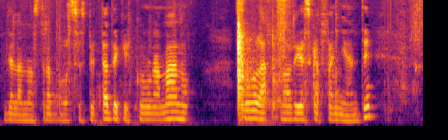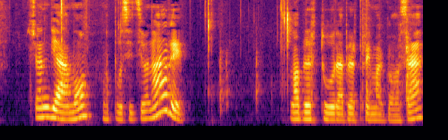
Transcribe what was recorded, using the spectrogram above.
Della nostra borsa. Aspettate che con una mano sola non riesco a fare niente. Ci andiamo a posizionare l'apertura per prima cosa,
